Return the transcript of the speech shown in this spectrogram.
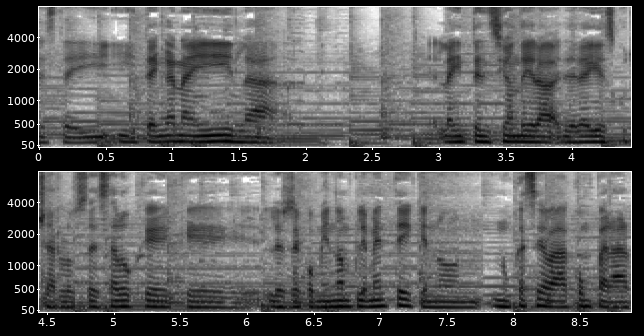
Este, y, tengan ahí la, la intención de ir, a, de ir a escucharlos. Es algo que, les recomiendo ampliamente y que no, nunca se va a comparar.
